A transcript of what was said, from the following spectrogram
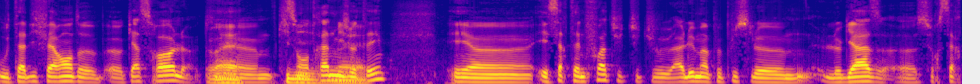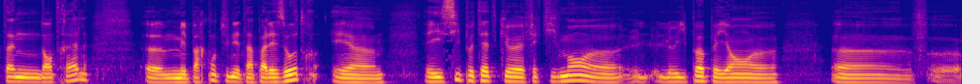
où tu as différentes euh, casseroles qui, Ouais, qui qui sont en train de ouais. mijoter. Et, et certaines fois, tu, tu, tu allumes un peu plus le, le gaz sur certaines d'entre elles, mais par contre, tu n'éteins pas les autres. Et, et ici, peut-être que effectivement, le hip-hop ayant euh, euh,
